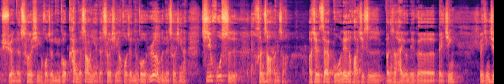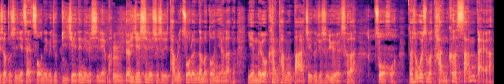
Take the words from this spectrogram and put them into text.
选的车型，或者能够看得上眼的车型啊，或者能够热门的车型啊，几乎是很少很少。而且在国内的话，其实本身还有那个北京。北京汽车不是也在做那个就鼻捷的那个系列嘛？嗯对鼻捷系列其实他们做了那么多年了，也没有看他们把这个就是越野车啊做火。但是为什么坦克三百啊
